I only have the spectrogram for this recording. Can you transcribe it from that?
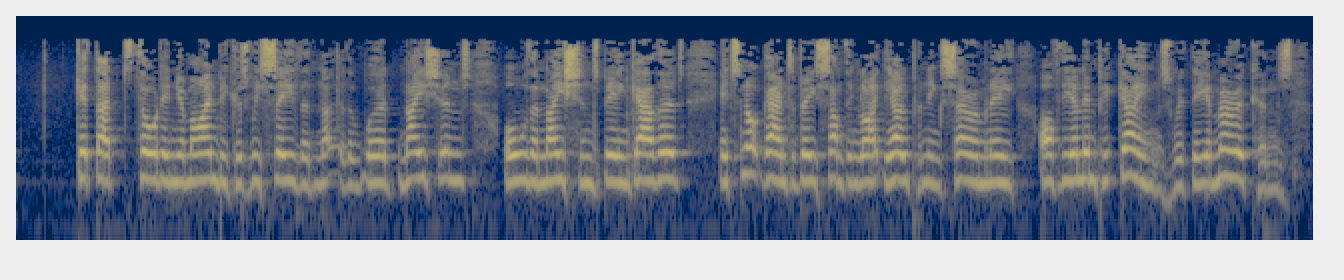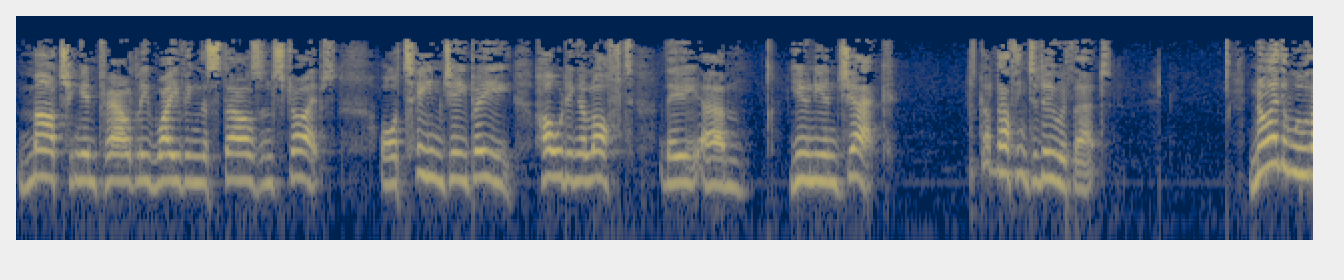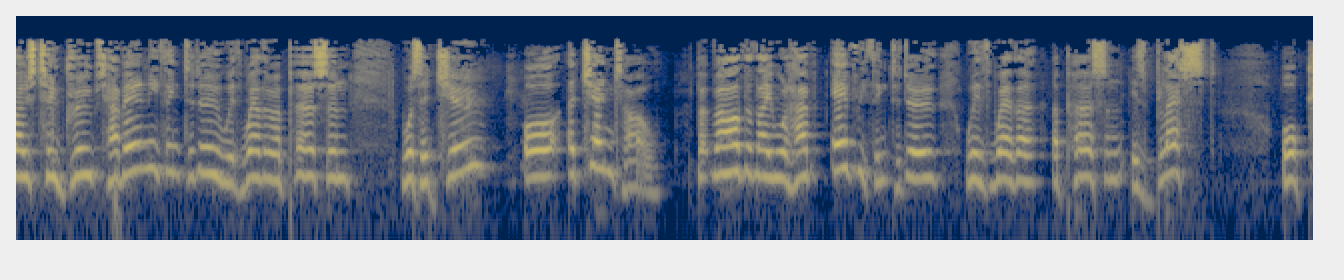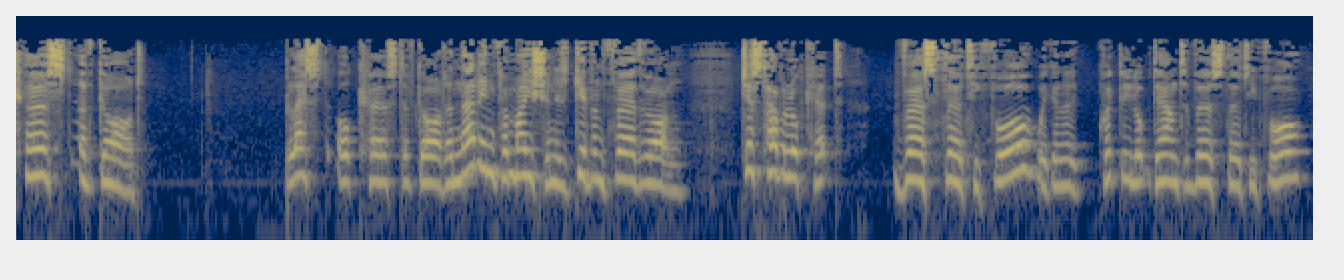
get that thought in your mind because we see the, the word nations, all the nations being gathered. It's not going to be something like the opening ceremony of the Olympic Games with the Americans marching in proudly waving the stars and stripes or Team GB holding aloft the um, Union Jack. It's got nothing to do with that. Neither will those two groups have anything to do with whether a person was a Jew or a Gentile, but rather they will have everything to do with whether a person is blessed or cursed of God. Blessed or cursed of God. And that information is given further on. Just have a look at verse 34. We're going to quickly look down to verse 34.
